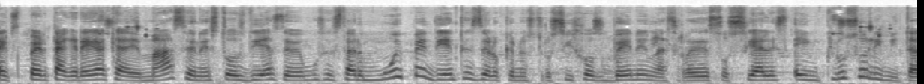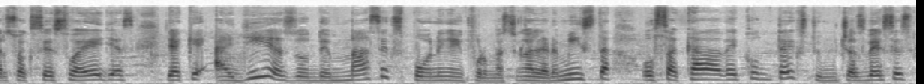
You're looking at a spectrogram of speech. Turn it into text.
La experta agrega que además en estos días debemos estar muy pendientes de lo que nuestros hijos ven en las redes sociales e incluso limitar su acceso a ellas, ya que allí es donde más se exponen a información alarmista o sacada de contexto y muchas veces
